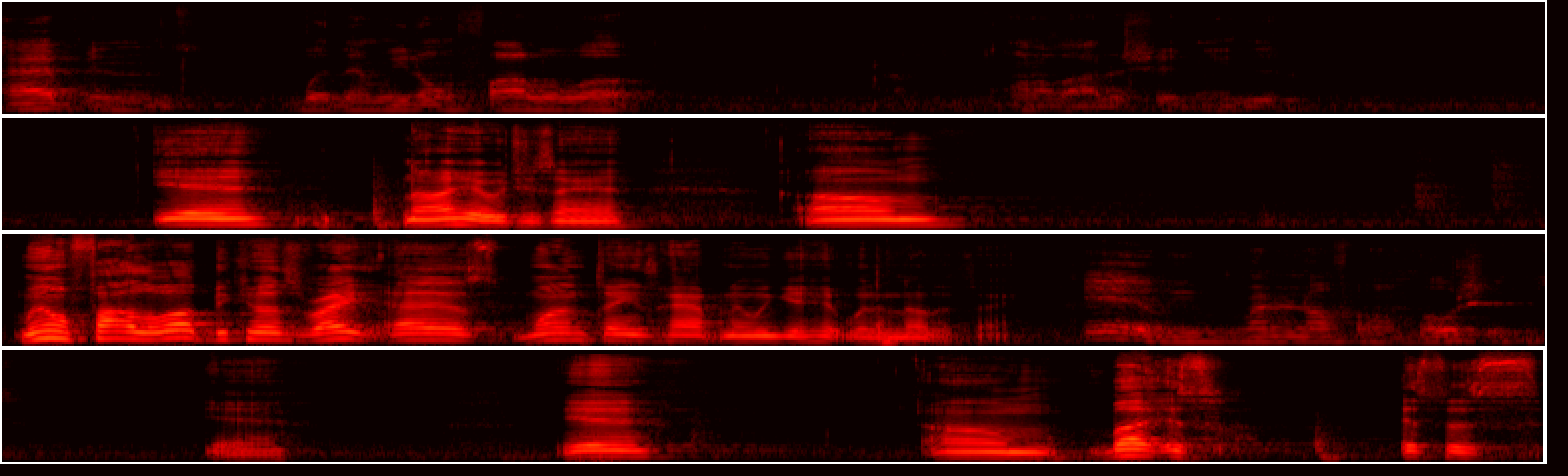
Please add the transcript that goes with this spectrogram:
happens, but then we don't follow up on a lot of shit neither. Yeah, no, I hear what you're saying. Um, we don't follow up because right as one thing's happening, we get hit with another thing. Yeah, we running off of emotions. Yeah, yeah. Um, but it's it's a s- it's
